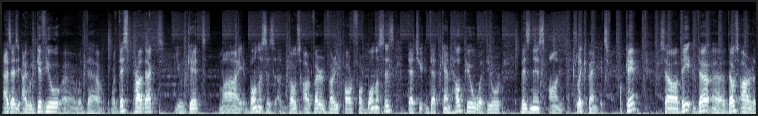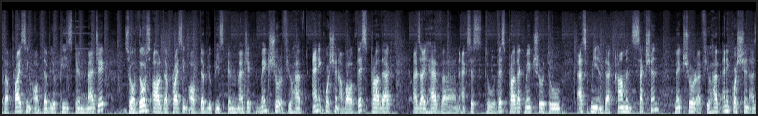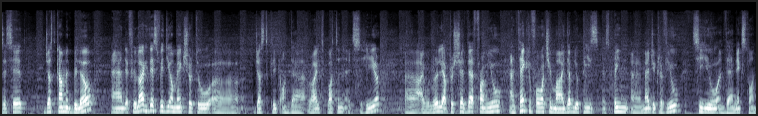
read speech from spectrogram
As I, I will give you uh, with the with this product, you'll get my bonuses. Those are very very powerful bonuses that you that can help you with your business on clickbank. It's okay? So the, the uh, those are the pricing of wp spin magic. So those are the pricing of wp spin magic. Make sure if you have any question about this product as i have uh, an access to this product make sure to ask me in the comments section. Make sure if you have any question as i said just comment below and if you like this video make sure to uh, just click on the right button. It's here. Uh, I will really appreciate that from you. And thank you for watching my WP's spin uh, magic review. See you in the next one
